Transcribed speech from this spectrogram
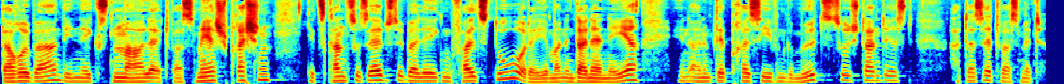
darüber die nächsten Male etwas mehr sprechen. Jetzt kannst du selbst überlegen, falls du oder jemand in deiner Nähe in einem depressiven Gemütszustand ist, hat das etwas mit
